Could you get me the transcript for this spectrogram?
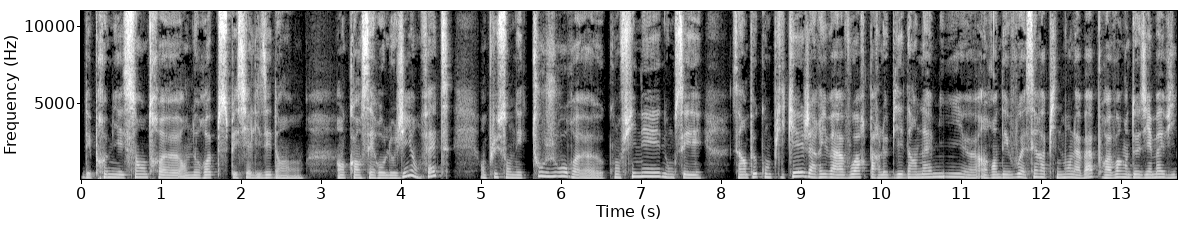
des premiers centres euh, en Europe spécialisés dans en cancérologie en fait. En plus, on est toujours euh, confiné, donc c'est c'est un peu compliqué. J'arrive à avoir par le biais d'un ami euh, un rendez-vous assez rapidement là-bas pour avoir un deuxième avis.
